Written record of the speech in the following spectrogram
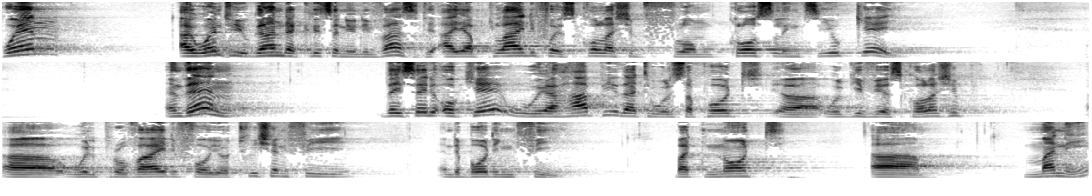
when I went to Uganda Christian University, I applied for a scholarship from Crosslinks UK. And then they said, okay, we are happy that we'll support, uh, we'll give you a scholarship, uh, we'll provide for your tuition fee and the boarding fee, but not uh, money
